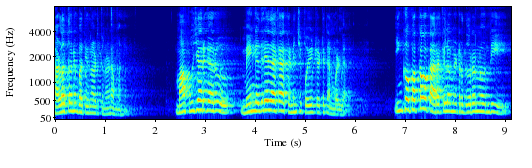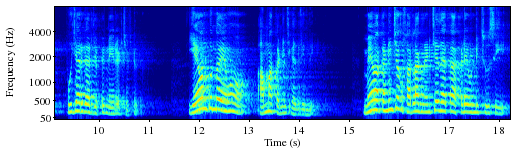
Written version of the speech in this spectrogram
కళ్ళతోనే బతిమలాడుతున్నాడు అమ్మని. మా పూజారి గారు మేం గదిలేదాకా అక్కడి నుంచి పోయేటట్టు కనబడలే ఇంకో పక్క ఒక అర కిలోమీటర్ దూరంలో ఉంది పూజారి గారు చెప్పిన నేరేడు చెట్టు. ఏమనుకుందో ఏమో అమ్మ అక్కడి నుంచి కదిలింది. మేము అక్కడి నుంచి ఒక ఫర్లాంగ్ నడిచేదాకా అక్కడే ఉండి చూసి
